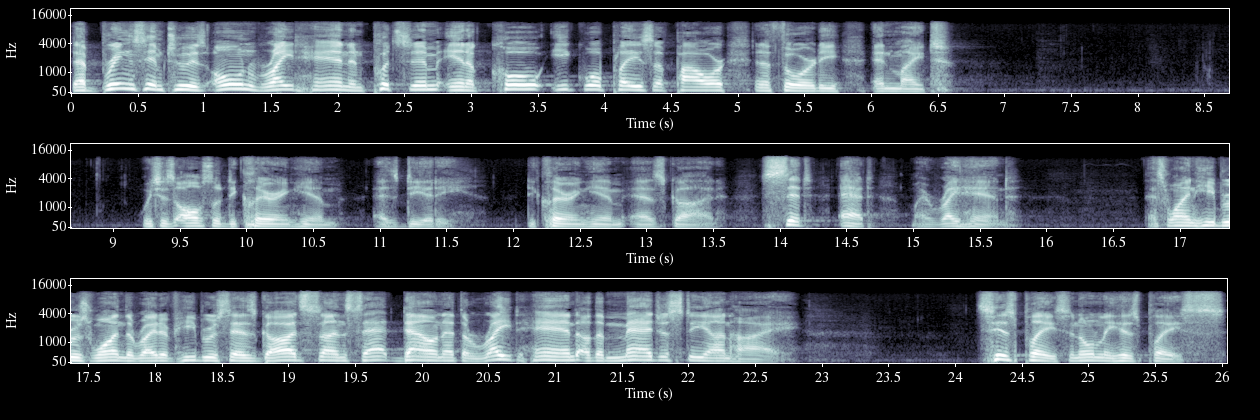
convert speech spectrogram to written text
that brings him to his own right hand and puts him in a co equal place of power and authority and might, which is also declaring him as deity, declaring him as God. Sit at my right hand. That's why in Hebrews 1, the writer of Hebrews says, God's Son sat down at the right hand of the majesty on high. It's his place and only his place.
